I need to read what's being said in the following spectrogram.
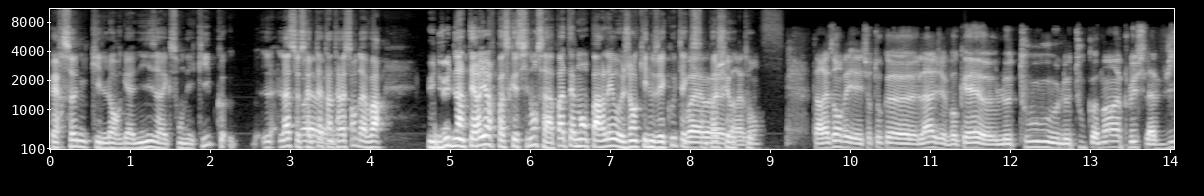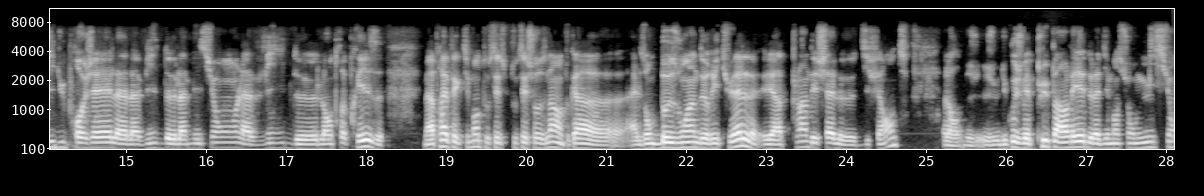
personne qui l'organise avec son équipe? Là ce serait peut-être intéressant d'avoir une vue de l'intérieur parce que sinon ça va pas tellement parler aux gens qui nous écoutent et qui sont pas chez Octo T'as raison, et surtout que là, j'évoquais le tout, le tout commun, plus la vie du projet, la, la vie de la mission, la vie de l'entreprise. Mais après, effectivement, toutes ces, toutes ces choses-là, en tout cas, euh, elles ont besoin de rituels et à plein d'échelles euh, différentes. Alors, du coup, je vais plus parler de la dimension mission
